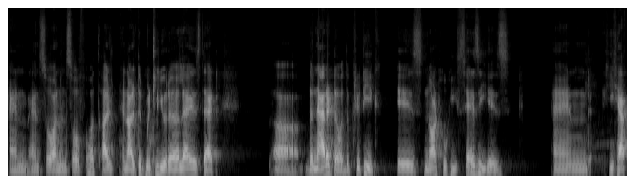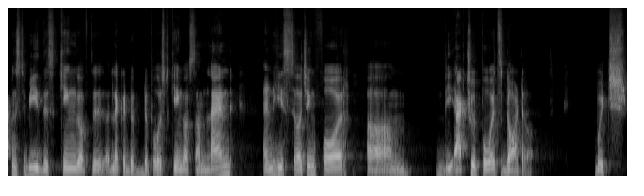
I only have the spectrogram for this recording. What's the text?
and and so on and so forth. And ultimately, you realize that uh, the narrator, the critique, is not who he says he is, and he happens to be this king of the like a deposed king of some land, and he's searching for um, the actual poet's daughter, which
